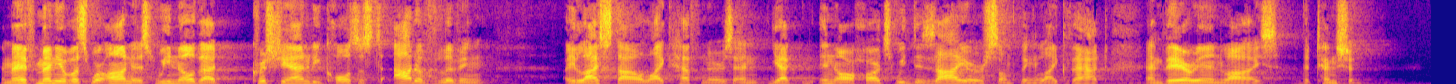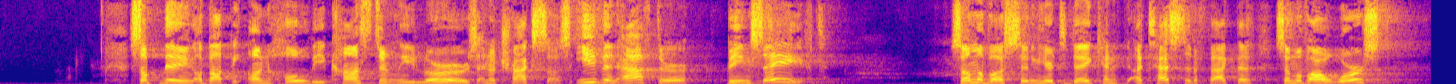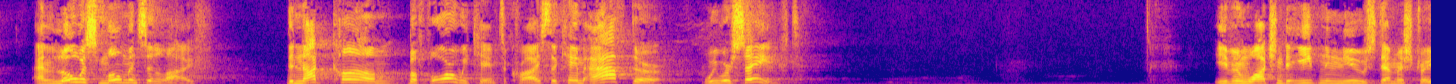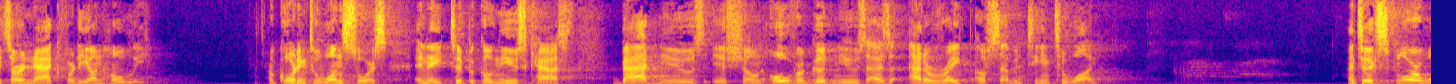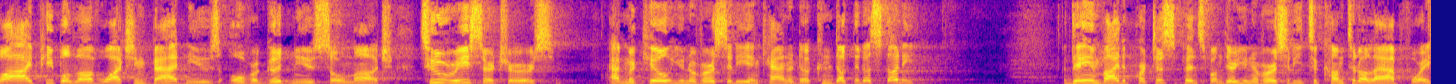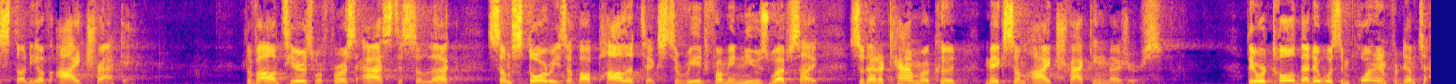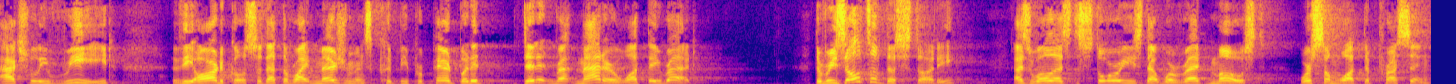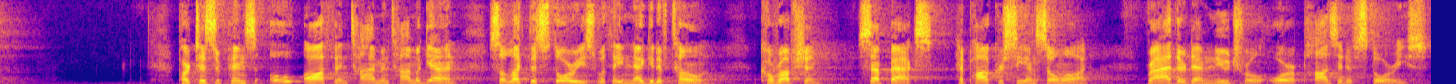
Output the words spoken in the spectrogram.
And if many of us were honest, we know that Christianity calls us to, out of living a lifestyle like Hefner's, and yet in our hearts we desire something like that, and therein lies the tension. Something about the unholy constantly lures and attracts us, even after being saved. Some of us sitting here today can attest to the fact that some of our worst and lowest moments in life did not come before we came to Christ, they came after we were saved. Even watching the evening news demonstrates our knack for the unholy. According to one source, in a typical newscast, bad news is shown over good news as at a rate of 17 to 1. And to explore why people love watching bad news over good news so much, two researchers at McGill University in Canada conducted a study. They invited participants from their university to come to the lab for a study of eye tracking. The volunteers were first asked to select some stories about politics to read from a news website so that a camera could make some eye tracking measures. They were told that it was important for them to actually read the article so that the right measurements could be prepared, but it didn't matter what they read. The results of the study, as well as the stories that were read most, were somewhat depressing. Participants often, time and time again, selected stories with a negative tone, corruption, setbacks, hypocrisy, and so on rather than neutral or positive stories.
